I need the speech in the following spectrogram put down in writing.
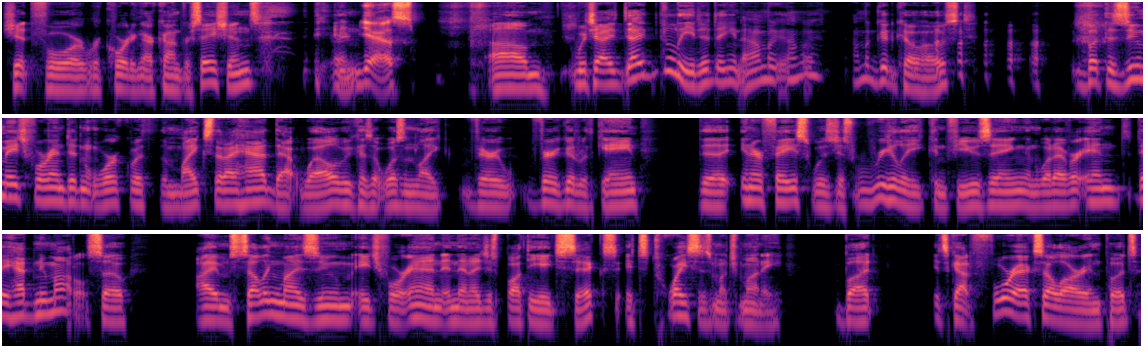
shit for recording our conversations, and yes. um, which I, I deleted. You know, I'm a, I'm a, I'm a good co-host. but the Zoom H4n didn't work with the mics that I had that well because it wasn't like very very good with gain. The interface was just really confusing and whatever. And they had new models, so I'm selling my Zoom H4n and then I just bought the H6. It's twice as much money, but it's got four XLR inputs,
